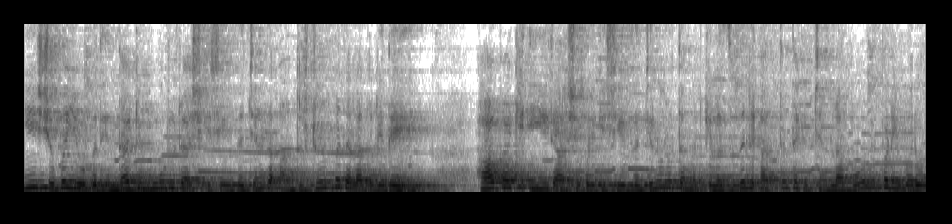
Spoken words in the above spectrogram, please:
ಈ ಶುಭ ಯೋಗದಿಂದಾಗಿ ಮೂರು ರಾಶಿಗೆ ಸೇರಿದ ಜನರ ಅದೃಷ್ಟವೂ ಬದಲಾಗಲಿದೆ. ಹಾಗಾಗಿ ಈ ರಾಶಿಗಳಿಗೆ ಸೇರಿದ ಜನರು ತಮ್ಮ ಕೆಲಸದಲ್ಲಿ ಅತ್ಯಂತ ಹೆಚ್ಚಿನ ಲಾಭವನ್ನು ಪಡೆಯುವರು.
